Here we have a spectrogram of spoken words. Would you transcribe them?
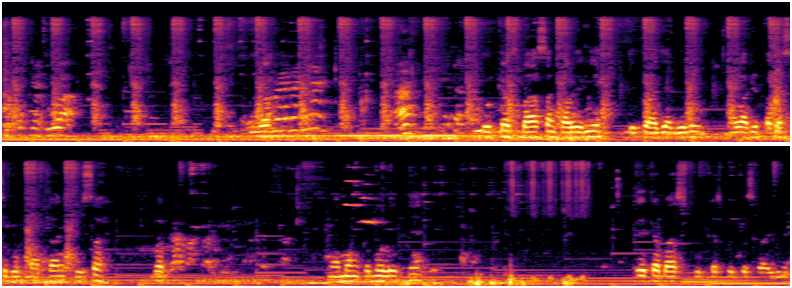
Masuknya dua. Udah. Podcast bahasan kali ini gitu aja dulu. Mau lagi pada sibuk makan, susah buat ngomong ke mulutnya. Kita bahas podcast-podcast lainnya.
